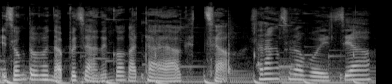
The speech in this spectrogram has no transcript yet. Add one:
이 정도면 나쁘지 않은 것 같아요. 그쵸? 사랑스러워 보이지요?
